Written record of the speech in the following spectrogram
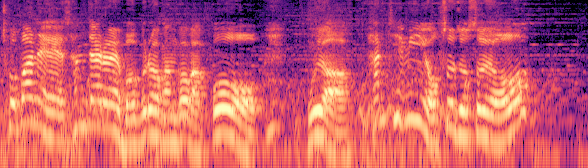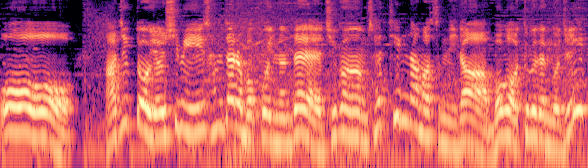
초반에 상자를 먹으러 간 것 같고 뭐야 한 팀이 없어졌어요? 오 아직도 열심히 상자를 먹고 있는데 지금 세 팀 남았습니다. 뭐가 어떻게 된 거지?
